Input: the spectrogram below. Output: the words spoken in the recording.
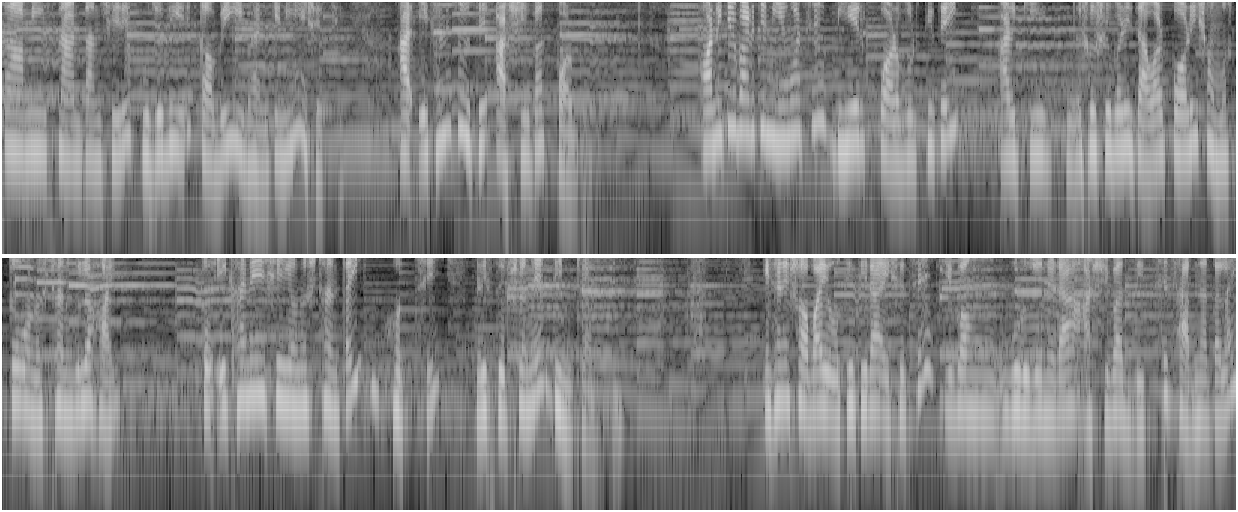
তা আমি স্নান টান সেরে পুজো দিয়ে তবেই ইভানকে নিয়ে এসেছি। আর এখানে চলছে আশীর্বাদ পর্ব। অনেকের বাড়িতে নিয়ম আছে, বিয়ের পরবর্তীতেই আর কি শ্বশুরবাড়ি যাওয়ার পরই সমস্ত অনুষ্ঠানগুলো হয়। তো এখানে সেই অনুষ্ঠানটাই হচ্ছে রিসেপশনের দিনকে আর কি। এখানে সবাই অতিথিরা এসেছে এবং গুরুজনেরা আশীর্বাদ দিচ্ছে ছাদনাতলায়।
